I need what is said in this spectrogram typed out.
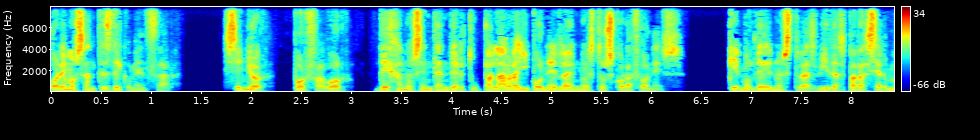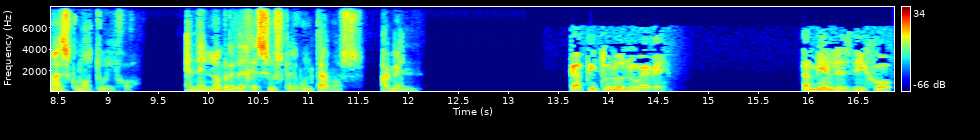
Oremos antes de comenzar. Señor, por favor, déjanos entender tu palabra y ponerla en nuestros corazones. Que moldee nuestras vidas para ser más como tu Hijo. En el nombre de Jesús preguntamos. Amén. Capítulo 9 También les dijo,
